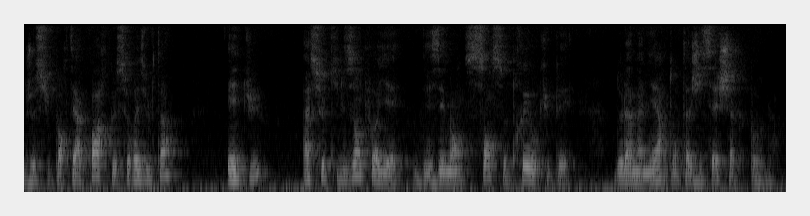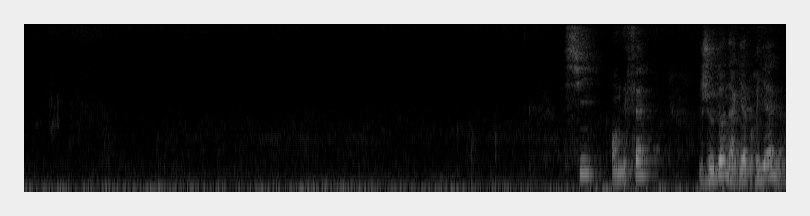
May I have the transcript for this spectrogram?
Je suis porté à croire que ce résultat est dû à ce qu'ils employaient des aimants sans se préoccuper de la manière dont agissait chaque pôle. Si, en effet, je donne à Gabriel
